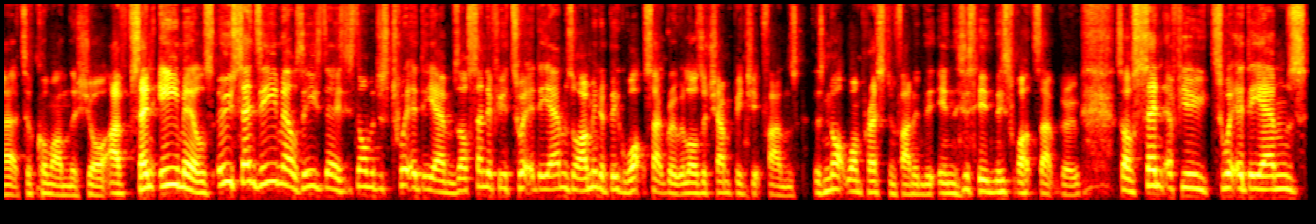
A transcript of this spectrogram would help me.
uh, to come on the show. I've sent emails. Who sends emails these days? It's normally just Twitter DMs. I'll send a few Twitter DMs, or I'm in a big WhatsApp group with loads of Championship fans. There's not one Preston fan in the in this in this WhatsApp group, so I've sent a few Twitter DMs.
